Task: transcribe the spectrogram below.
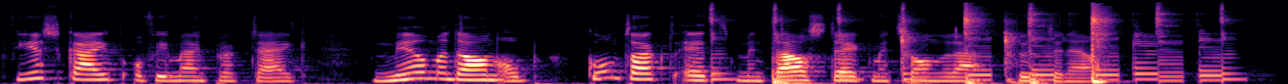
via Skype of in mijn praktijk? Mail me dan op contact@mentaalsterkmetsandra.nl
